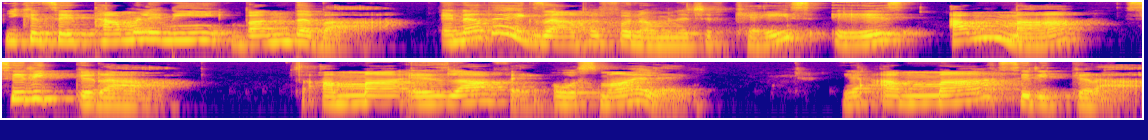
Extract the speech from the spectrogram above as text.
you can say Tamilini Vandava. Another example for nominative case is Amma Sirikra. So Amma is laughing or smiling. Yeah, Amma Sirikra.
